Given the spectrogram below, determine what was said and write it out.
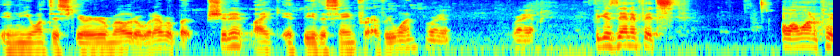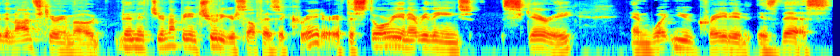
and you want the scarier mode or whatever, but shouldn't like it be the same for everyone? Right. Right. Because then if it's oh, I want to play the non-scary mode, then it, you're not being true to yourself as a creator. If the story and everything's scary, and what you created is this,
